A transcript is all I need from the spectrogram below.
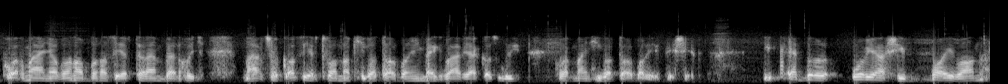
kormánya van abban az értelemben, hogy már csak azért vannak hivatalban, hogy megvárják az új kormány hivatalba lépését. Itt ebből óriási baj van,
